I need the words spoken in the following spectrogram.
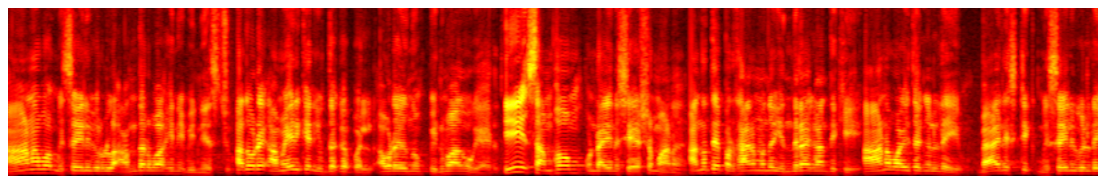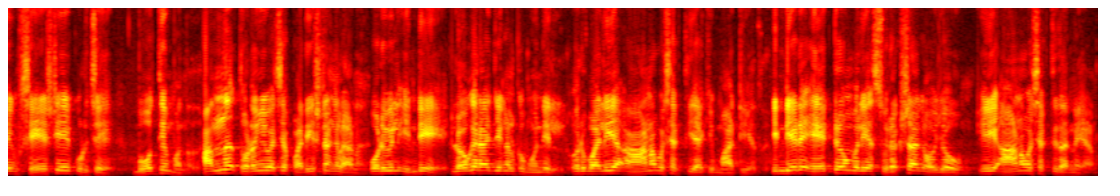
ആണവ മിസൈലുകളുള്ള അന്തർവാഹിനി വിന്യസിച്ചു. അതോടെ അമേരിക്കൻ യുദ്ധക്കപ്പൽ അവിടെ നിന്നും പിൻവാങ്ങുകയായിരുന്നു. ഈ സംഭവം ഉണ്ടായതിനു ശേഷമാണ് അന്നത്തെ പ്രധാനമന്ത്രി ഇന്ദിരാഗാന്ധിക്ക് ആണവായുധങ്ങളുടെയും ബാലിസ്റ്റിക് മിസൈലുകളുടെയും ശേഷിയെക്കുറിച്ച് ബോധ്യം വന്നത്. അന്ന് തുടങ്ങിവെച്ച പരീക്ഷണങ്ങളാണ് ഒടുവിൽ ഇന്ത്യയെ ലോകരാജ്യങ്ങൾക്ക് മുന്നിൽ ഒരു വലിയ ആണവ ശക്തിയാക്കി മാറ്റിയത്. ഇന്ത്യയുടെ ഏറ്റവും വലിയ സുരക്ഷാ കവചവും ഈ ആണവ ശക്തി തന്നെയാണ്.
